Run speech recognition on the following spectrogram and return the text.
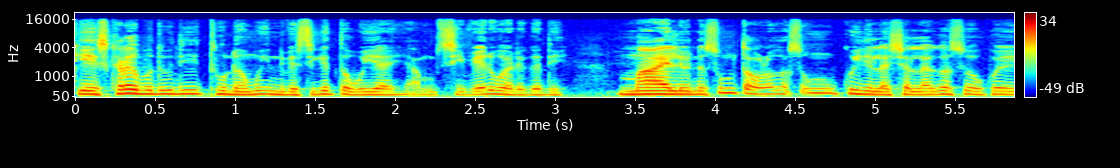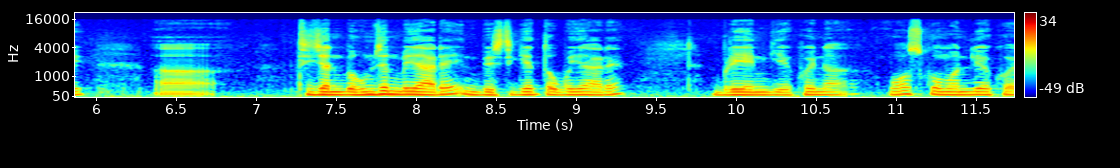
केस खरा बुदुदी इन्वेस्टिगेट तो वया सिवियर वे गदि माइल ने तौर तौरग सुम कुइने लशलग सो कोई थिजन इन्वेस्टिगेट ब्रेन की कोइना मोस्ट कॉमनली अखो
